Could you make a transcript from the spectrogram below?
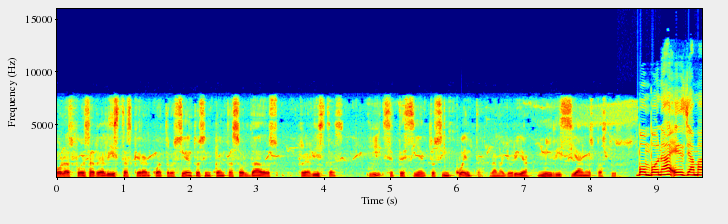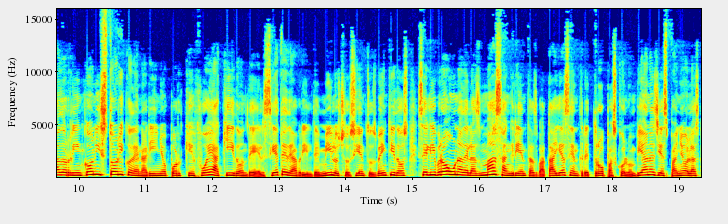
por las fuerzas realistas, que eran 450 soldados realistas y 750, la mayoría, milicianos pastusos. Bomboná es llamado Rincón Histórico de Nariño porque fue aquí donde el 7 de abril de 1822 se libró una de las más sangrientas batallas entre tropas colombianas y españolas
